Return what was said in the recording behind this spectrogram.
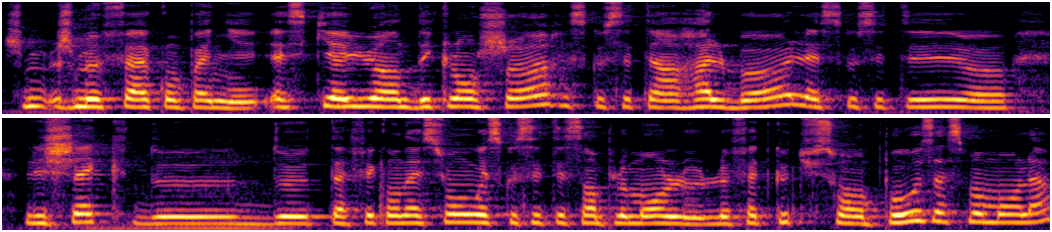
je, me fais accompagner. Est-ce qu'il y a eu un déclencheur? Est-ce que c'était un ras-le-bol? Est-ce que c'était euh, l'échec de, ta fécondation? Ou est-ce que c'était simplement le fait que tu sois en pause à ce moment-là?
